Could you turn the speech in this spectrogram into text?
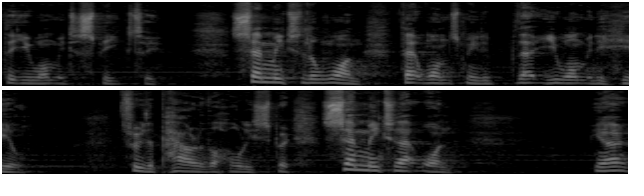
that you want me to speak to. Send me to the one that wants me to, that you want me to heal through the power of the Holy Spirit. Send me to that one. You know,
